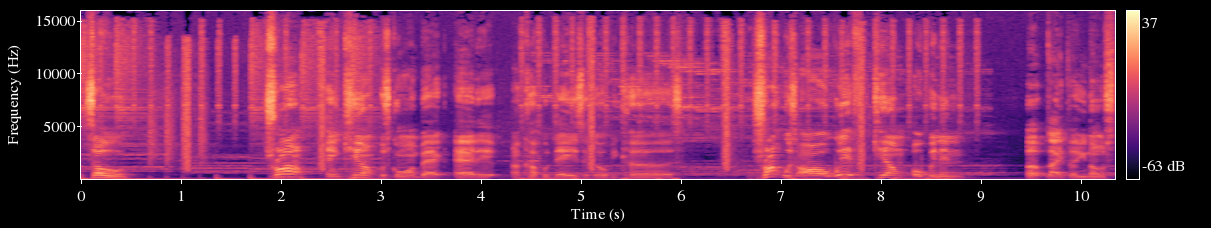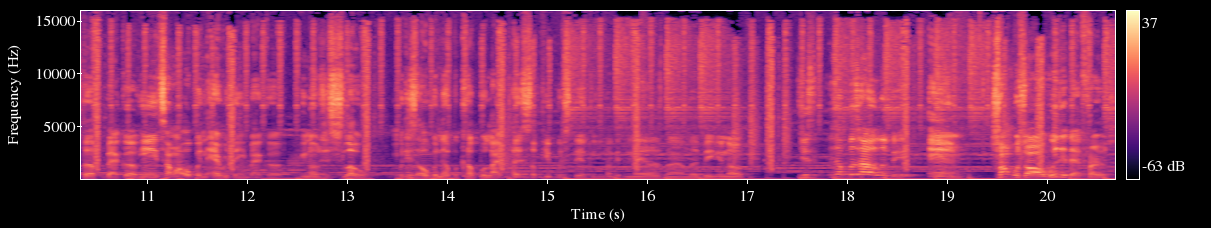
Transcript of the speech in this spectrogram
so Trump and Kemp was going back at it a couple days ago because Trump was all with Kemp opening up like the you know stuff back up. He ain't talking about opening everything back up. You know, just slow, but he's opened up a couple like places so people still can you know get the nails done a little bit. You know, just help us out a little bit. And Trump was all with it at first.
